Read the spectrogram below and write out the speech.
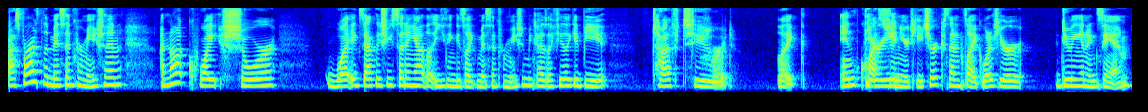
As far as the misinformation, I'm not quite sure what exactly she's setting out that you think is like misinformation because I feel like it'd be tough to Hard. like In theory, question your teacher because then it's like what if you're doing an exam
